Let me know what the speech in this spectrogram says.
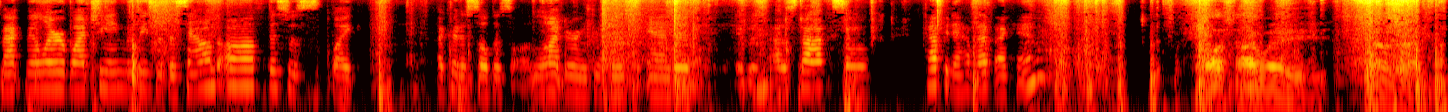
Mac Miller watching movies with the sound off. This was like I could have sold this a lot during Christmas, and it it was out of stock. So happy to have that back in. Lost Highway soundtrack.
